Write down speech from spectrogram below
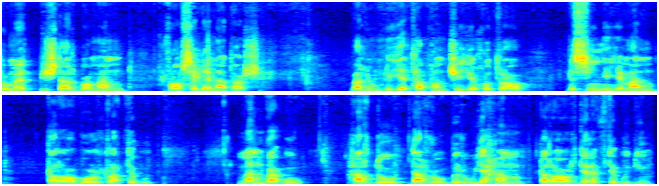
دو بیشتر با من فاصله نداشت و لوله تپانچه خود را به سینه من قرار رفته بود. من و او هر دو در روبروی هم قرار گرفته بودیم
